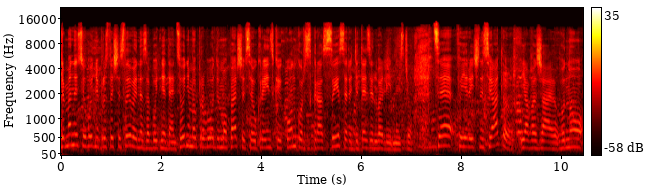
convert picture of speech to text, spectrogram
Для мене сьогодні просто щасливий незабутній день. Сьогодні ми проводимо перший всеукраїнський конкурс краси серед дітей з інвалідністю. Це феєричне свято, я вважаю, воно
